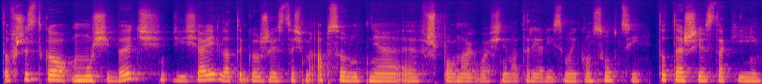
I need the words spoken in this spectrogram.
To wszystko musi być dzisiaj, dlatego że jesteśmy absolutnie w szponach właśnie materializmu i konsumpcji. To też jest taki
